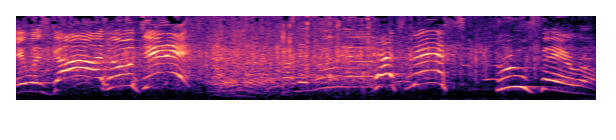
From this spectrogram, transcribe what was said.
It was God who did it. Hallelujah. Catch this through Pharaoh.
